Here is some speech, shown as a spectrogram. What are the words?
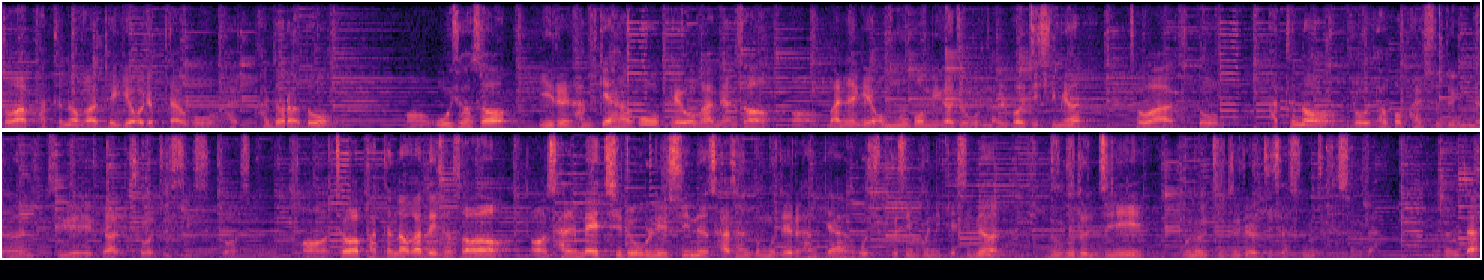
저와 파트너가 되기 어렵다고 하, 더라도 어, 오셔서 일을 함께 하고 배워가면서 어, 만약에 업무 범위가 조금 넓어지시면 저와 또 파트너로 협업할 수도 있는 기회가 주어질 수 있을 것 같습니다. 어, 저와 파트너가 되셔서 어, 삶의 질을 올릴 수 있는 사상근무제를 함께 하고 싶으신 분이 계시면 누구든지 문을 두드려 주셨으면 좋겠습니다. 감사합니다.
